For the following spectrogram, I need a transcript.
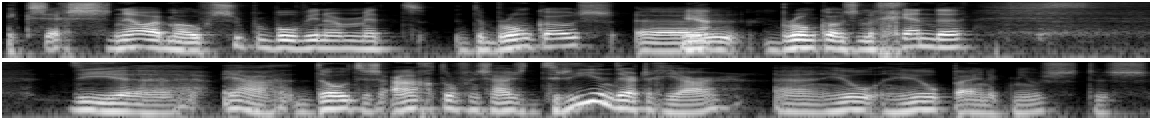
ik zeg snel uit mijn hoofd Super Bowl winnaar met de Broncos. Uh, ja. Broncos legende. Die ja, dood is aangetroffen in zijn huis. 33 jaar. heel, heel pijnlijk nieuws. Dus,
